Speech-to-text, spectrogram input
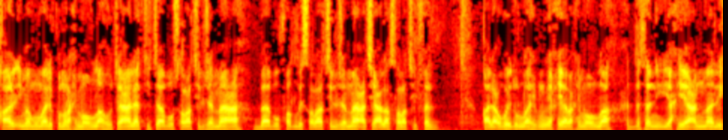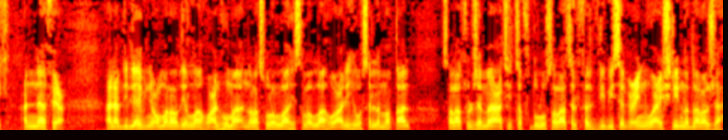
قال الإمام مالك رحمه الله تعالى كتاب صلاة الجماعة باب فضل صلاة الجماعة على صلاة الفذ. قال عبيد الله بن يحيى رحمه الله حدثني يحيى عن مالك عن نافع عن عبد الله بن عمر رضي الله عنهما أن رسول الله صلى الله عليه وسلم قال صلاة الجماعة تفضل صلاة الفذ بسبع وعشرين درجة.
